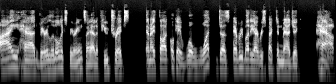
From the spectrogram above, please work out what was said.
I had very little experience. I had a few tricks and I thought, okay, well, what does everybody I respect in magic have?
